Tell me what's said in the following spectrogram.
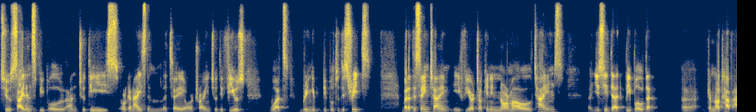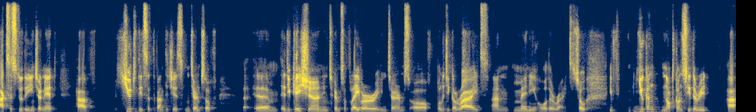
to silence people and to disorganize them, let's say, or trying to diffuse what's bringing people to the streets. But at the same time, if you're talking in normal times, you see that people that uh, cannot have access to the internet have huge disadvantages in terms of um, education, in terms of labor, in terms of political rights, and many other rights. So if you can not consider it a,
